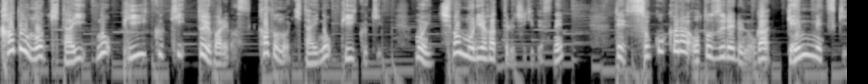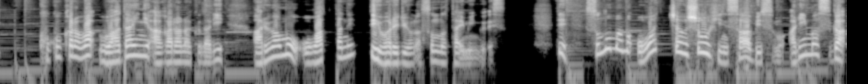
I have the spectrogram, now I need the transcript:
過度の期待のピーク期と呼ばれます。過度の期待のピーク期。もう一番盛り上がってる時期ですね。で、そこから訪れるのが幻滅期。ここからは話題に上がらなくなり、あれはもう終わったねって言われるようなそんなタイミングです。で、そのまま終わっちゃう商品サービスもありますが、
